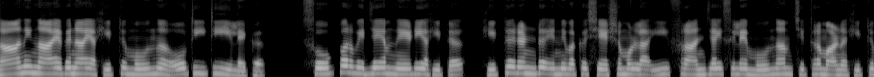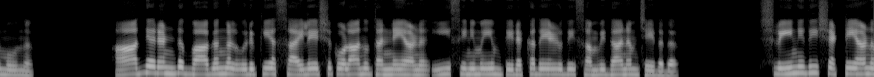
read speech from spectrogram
നാനി നായകനായ ഹിറ്റ് മൂന്ന് ഒ ടി ടിയിലേക്ക്. സൂപ്പർ വിജയം നേടിയ ഹിറ്റ് ഹിറ്റ് രണ്ട് എന്നിവക്ക് ശേഷമുള്ള ഈ ഫ്രാഞ്ചൈസിലെ മൂന്നാം ചിത്രമാണ് ഹിറ്റ് മൂന്ന്. ആദ്യ രണ്ട് ഭാഗങ്ങൾ ഒരുക്കിയ സൈലേഷ് കൊളാനു തന്നെയാണ് ഈ സിനിമയും തിരക്കഥയെഴുതി സംവിധാനം ചെയ്തത്. ശ്രീനിധി ഷെട്ടിയാണ്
